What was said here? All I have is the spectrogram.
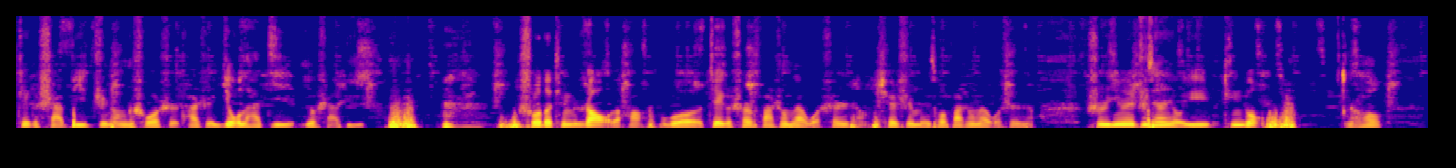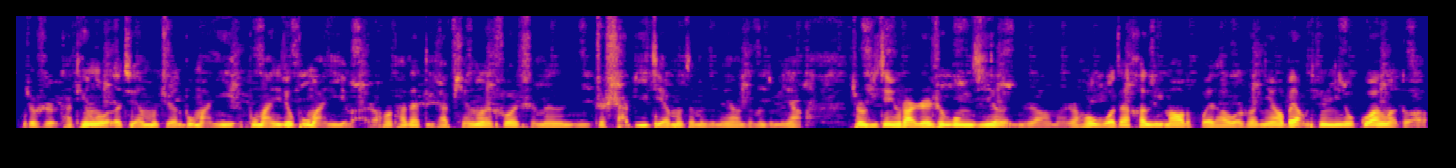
这个傻逼只能说是他是又垃圾又傻逼，说的挺绕的哈。不过这个事儿发生在我身上，确实没错，发生在我身上，是因为之前有一听众，然后就是他听了我的节目，觉得不满意，不满意就不满意了，然后他在底下评论说什么你这傻逼节目怎么怎么样，怎么怎么样，就是已经有点人身攻击了，你知道吗？然后我在很礼貌的回他，我说您要不想听，您就关了得了。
